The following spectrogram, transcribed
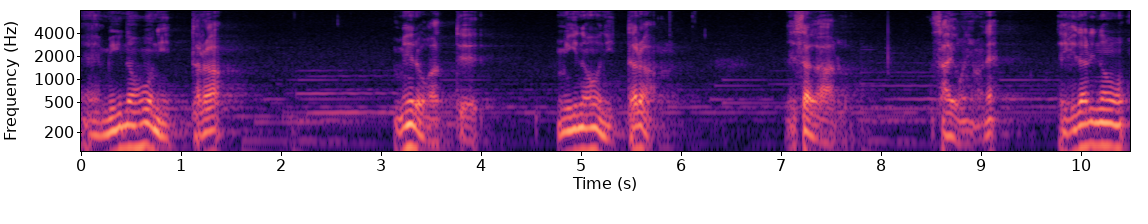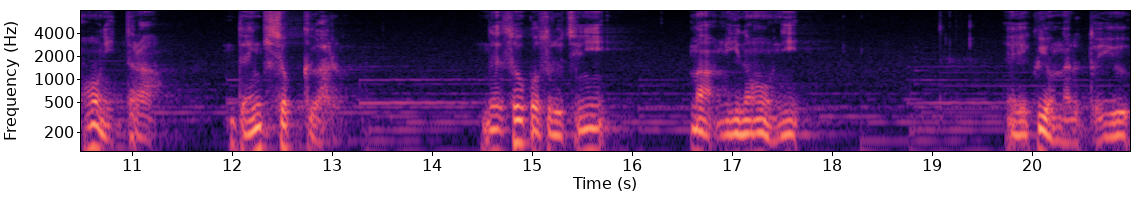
えー、右の方に行ったら迷路があって右の方に行ったら餌がある。最後にはね。で左の方に行ったら電気ショックがある。でそうこうするうちにまあ右の方に行くようになるという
